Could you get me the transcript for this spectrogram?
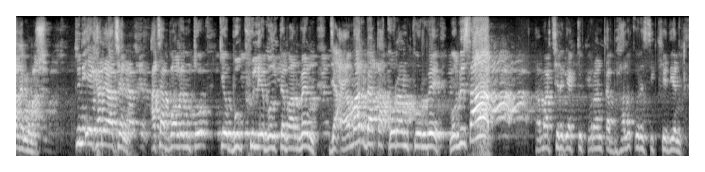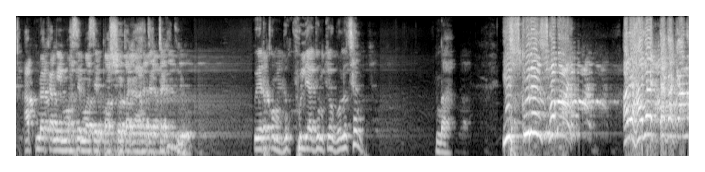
আলে মানুষ, তিনি এখানে আছেন। আচ্ছা বলেন তো, কেউ বুক ফুলিয়ে বলতে পারবেন যে আমার বেটা কোরআন পড়বে? বলবি সাহেব, আমার ছেলেকে একটু কোরআনটা ভালো করে শিখিয়ে দিন আপনাকে আমি মাসে মাসে পাঁচশো টাকা, হাজার টাকা দেব। এরকম বুক ফুলিয়ে একজন কেউ বলেছেন? না। স্কুলের সময়, আরে হাজার টাকা কেন?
